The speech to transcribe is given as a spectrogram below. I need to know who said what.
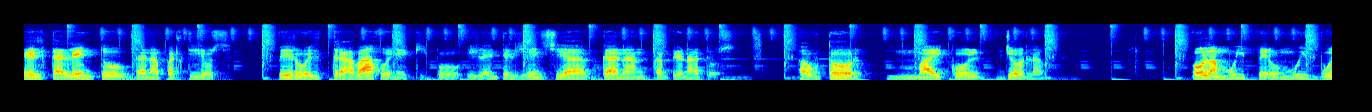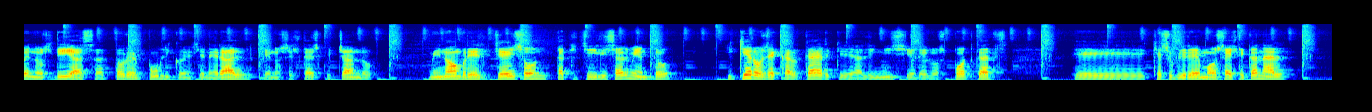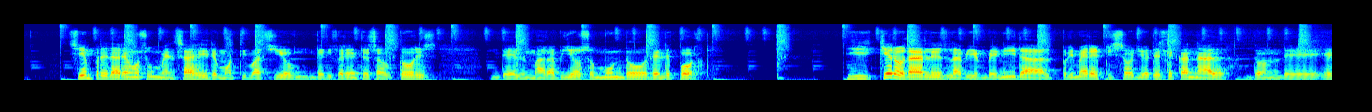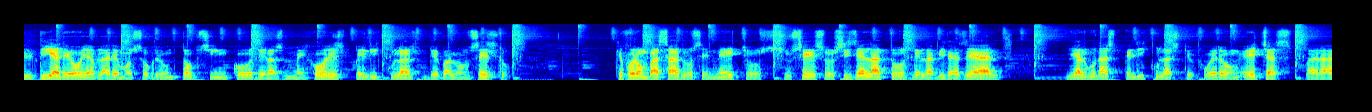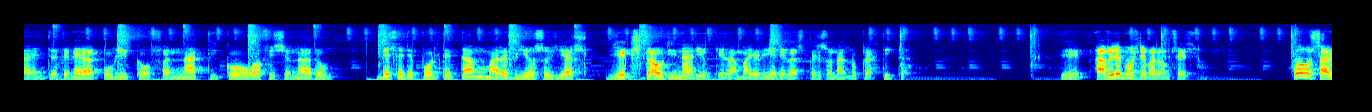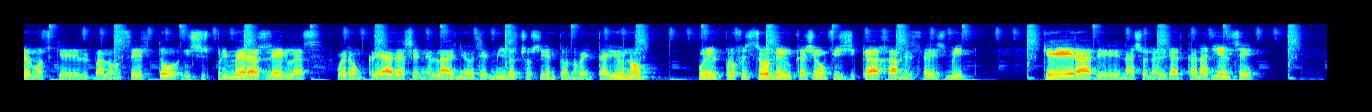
Speaker 1: El talento gana partidos, pero el trabajo en equipo y la inteligencia ganan campeonatos. Autor Michael Jordan. Hola, muy pero muy buenos días a todo el público en general que nos está escuchando. Mi nombre es Jason Takichiri Sarmiento y quiero recalcar que al inicio de los podcasts eh, que subiremos a este canal Siempre daremos un mensaje de motivación de diferentes autores del maravilloso mundo del deporte. Y quiero darles la bienvenida al primer episodio de este canal donde el día de hoy hablaremos sobre un top 5 de las mejores películas de baloncesto que fueron basados en hechos, sucesos y relatos de la vida real y algunas películas que fueron hechas para entretener al público fanático o aficionado de este deporte tan maravilloso y, extraordinario que la mayoría de las personas lo practica. Eh, hablemos de baloncesto. Todos sabemos que el baloncesto y sus primeras reglas fueron creadas en el año de 1891 por el profesor de educación física James Naismith, que era de nacionalidad canadiense,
